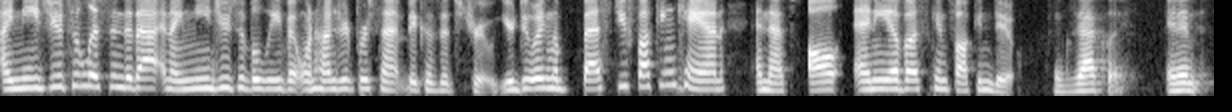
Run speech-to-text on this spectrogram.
I need you to listen to that and I need you to believe it 100% because it's true. You're doing the best you fucking can and that's all any of us can fucking do. Exactly. And it,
